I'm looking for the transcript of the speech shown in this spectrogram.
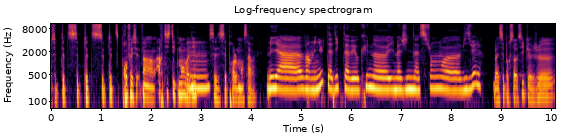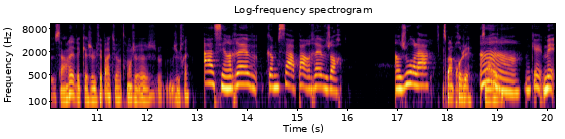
C'est peut-être, c'est peut-être, c'est peut-être professionnel, enfin artistiquement, on va dire. C'est, c'est probablement ça. Ouais. Mais il y a 20 minutes, t'as dit que t'avais aucune euh, imagination euh, visuelle. Bah, c'est pour ça aussi que je, c'est un rêve et que je le fais pas. Tu vois, autrement, je, je, je le ferais. Ah, c'est un rêve comme ça, pas un rêve genre un jour là. C'est pas un projet. C'est un rêve. Ah, ok. Mais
